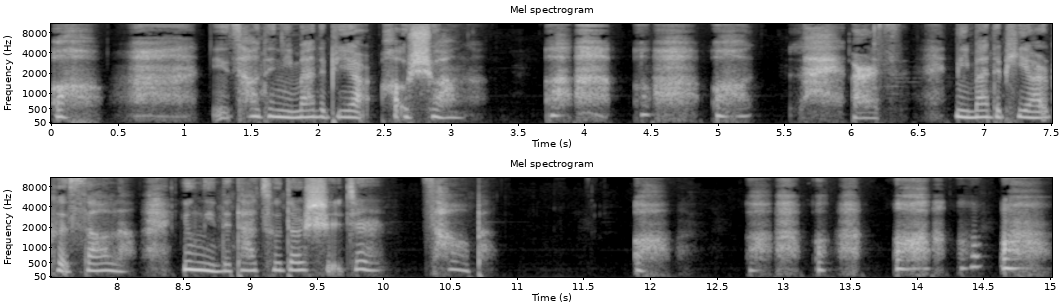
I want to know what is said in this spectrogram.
哦，你操的你妈的逼眼好爽啊！啊，哦哦，来，儿子。”你妈的屁眼可骚了，用你的大粗灯使劲儿操吧！哦，哦，哦，哦，哦，哦，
